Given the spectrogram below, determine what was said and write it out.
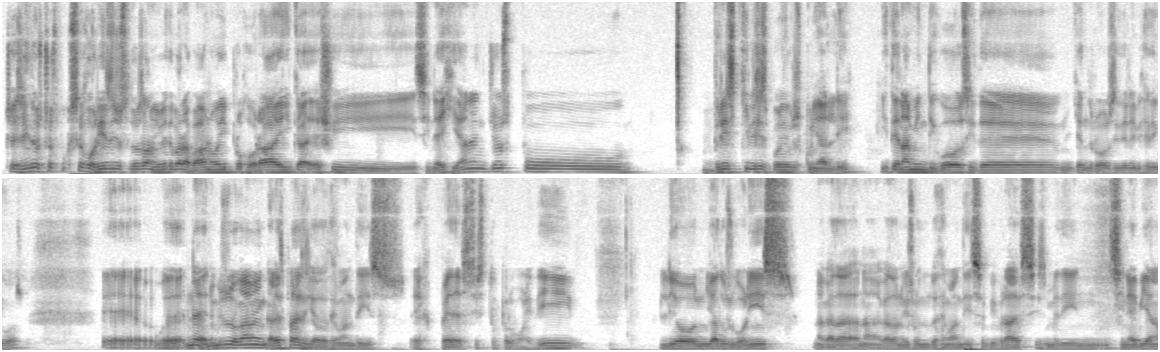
Και συνήθως ποιος που ξεχωρίζει στο τέλος να μην παραπάνω ή προχωράει, έχει συνέχεια, είναι ποιος που βρίσκει λύσεις που δεν βρίσκουν οι άλλοι. Είτε είναι αμυντικός, είτε κεντρός, είτε είναι επιθετικός. Ε, ναι, νομίζω ότι κάνουμε καλές πράσεις για το θέμα της εκπαίδευσης του προπονητή, λίγο για τους γονείς, να, κατα, να κατανοήσουμε το θέμα της επιβράβευσης με την συνέπεια, να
